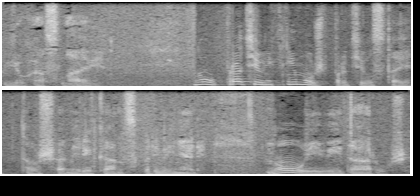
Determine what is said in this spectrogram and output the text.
в Югославии. Ну, противник не может противостоять, потому что американцы применяли новые виды оружия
